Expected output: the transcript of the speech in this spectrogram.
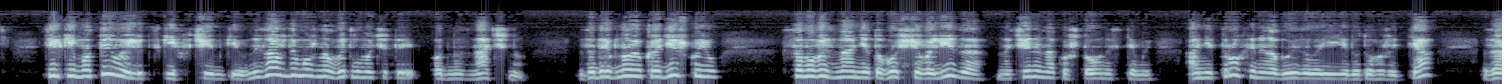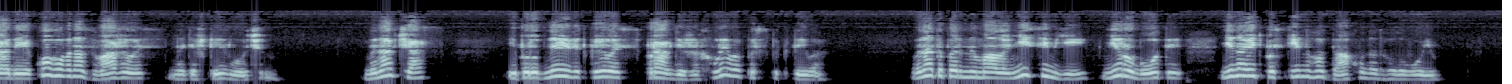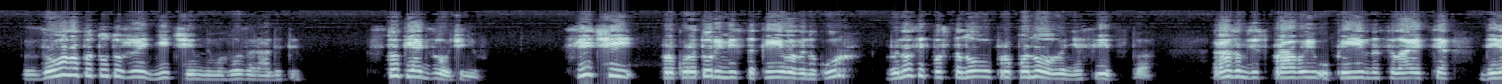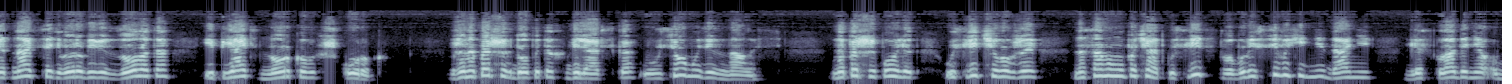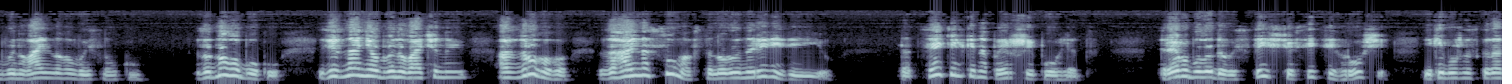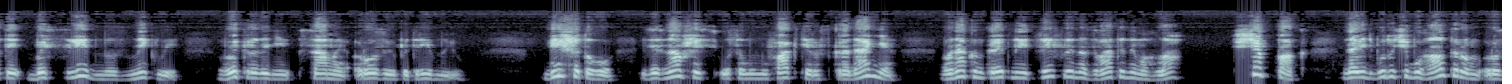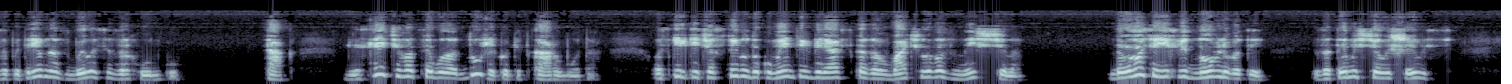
Тільки мотиви людських вчинків не завжди можна витлумачити однозначно. За дрібною крадіжкою самовизнання того, що валіза начинена коштовностями, ані трохи не наблизила її до того життя, заради якого вона зважилась на тяжкий злочин. Минав час, і перед нею відкрилась справді жахлива перспектива. Вона тепер не мала ні сім'ї, ні роботи, ні навіть постійного даху над головою. Золото тут уже нічим не могло зарадити. 105 злочинів. Слідчий прокуратури міста Києва Винокур виносить постанову про поновлення слідства. Разом зі справою у Київ насилається 19 виробів із золота і 5 норкових шкурок. Вже на перших допитах Білявська у всьому зізналась. На перший погляд, у слідчого вже на самому початку слідства були всі вихідні дані для складення обвинувального висновку. З одного боку, зізнання обвинуваченої, а з другого загальна сума, встановлена ревізією. Та це тільки на перший погляд. Треба було довести, що всі ці гроші, які, можна сказати, безслідно зникли, викрадені саме Розою Петрівною. Більше того, зізнавшись у самому факті розкрадання, вона конкретної цифри назвати не могла. Ще пак, навіть будучи бухгалтером, Роза Петрівна збилася з рахунку. Для слідчого це була дуже копітка робота, оскільки частину документів Білявська завбачливо знищила. Довелося їх відновлювати, за тими ще лишились.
